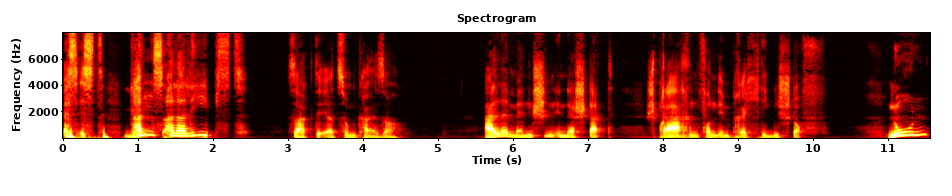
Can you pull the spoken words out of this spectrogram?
es ist ganz allerliebst, sagte er zum Kaiser. Alle Menschen in der Stadt sprachen von dem prächtigen Stoff. Nun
